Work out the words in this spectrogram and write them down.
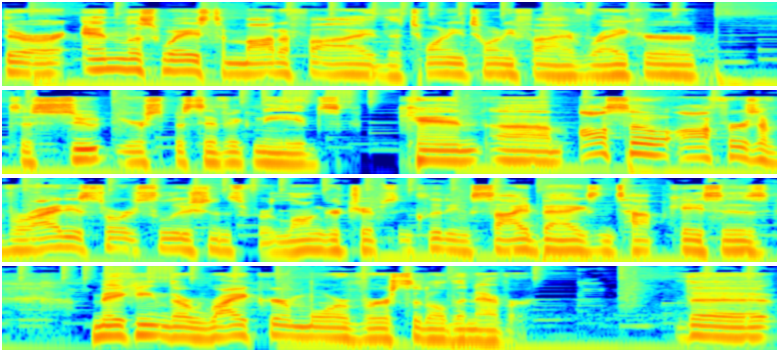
There are endless ways to modify the 2025 Ryker to suit your specific needs. Can um, also offers a variety of storage solutions for longer trips, including side bags and top cases, making the Ryker more versatile than ever. The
